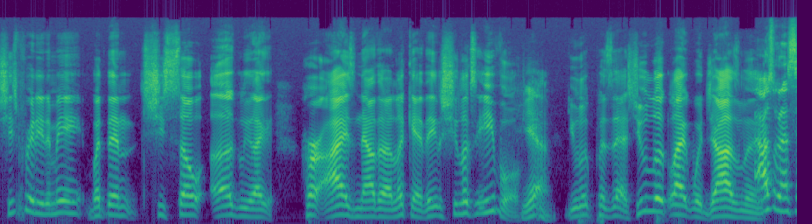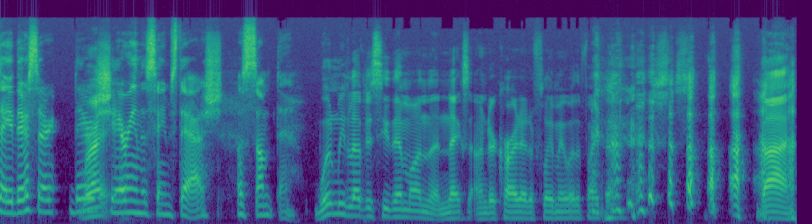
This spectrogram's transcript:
She's pretty to me, but then she's so ugly. Like her eyes, now that I look at it, they, she looks evil. Yeah. You look possessed. You look like what Jocelyn. I was gonna say they're ser- they're Right. sharing the same stash or something. Wouldn't we love to see them on the next undercard at a Floyd Mayweather fight? Bye.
